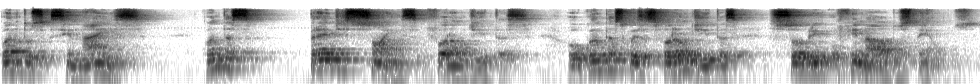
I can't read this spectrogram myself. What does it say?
Quantos sinais, quantas predições foram ditas, ou quantas coisas foram ditas sobre o final dos tempos.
